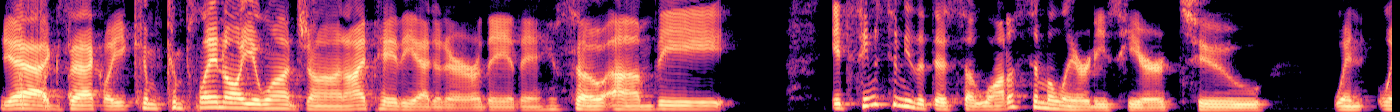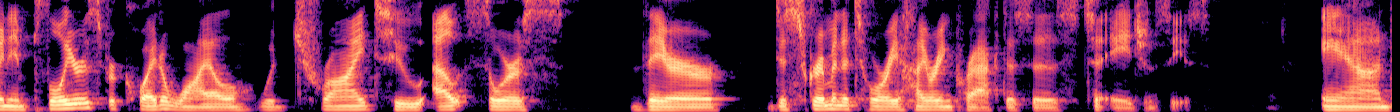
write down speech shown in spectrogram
yeah, exactly. You can complain all you want, John. I pay the editor or the the so um the it seems to me that there's a lot of similarities here to when when employers for quite a while would try to outsource their discriminatory hiring practices to agencies. And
